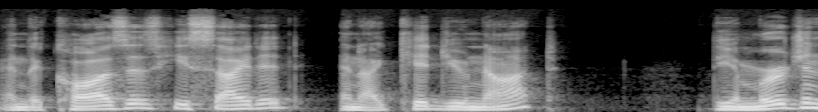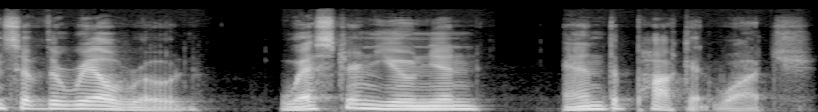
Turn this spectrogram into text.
And the causes he cited, and I kid you not, the emergence of the railroad, Western Union, and the pocket watch.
